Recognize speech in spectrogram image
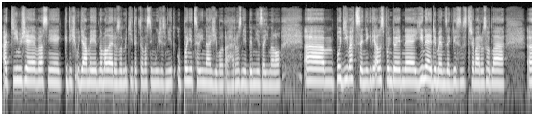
a tím, že vlastně, když uděláme jedno malé rozhodnutí, tak to vlastně může změnit úplně celý náš život a hrozně by mě zajímalo um, podívat se někdy alespoň do jedné jiné dimenze, kdy jsem se třeba rozhodla uh,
